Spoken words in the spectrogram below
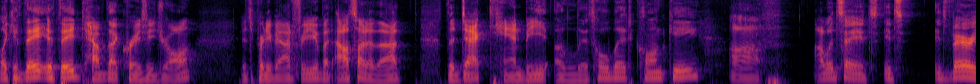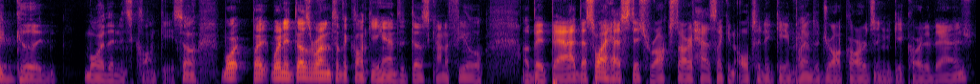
Like if they if they have that crazy draw, it's pretty bad for you. But outside of that, the deck can be a little bit clunky. Uh, I would say it's it's it's very good more than it's clunky. So more, but when it does run into the clunky hands, it does kind of feel a bit bad. That's why it has Stitch Rockstar. It has like an alternate game plan to draw cards and get card advantage.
